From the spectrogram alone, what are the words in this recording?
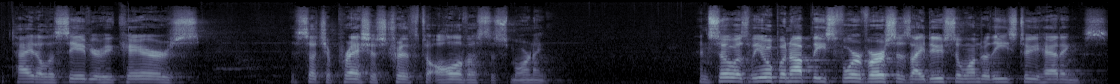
The title, The Savior Who Cares, is such a precious truth to all of us this morning. And so, as we open up these four verses, I do so under these two headings.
